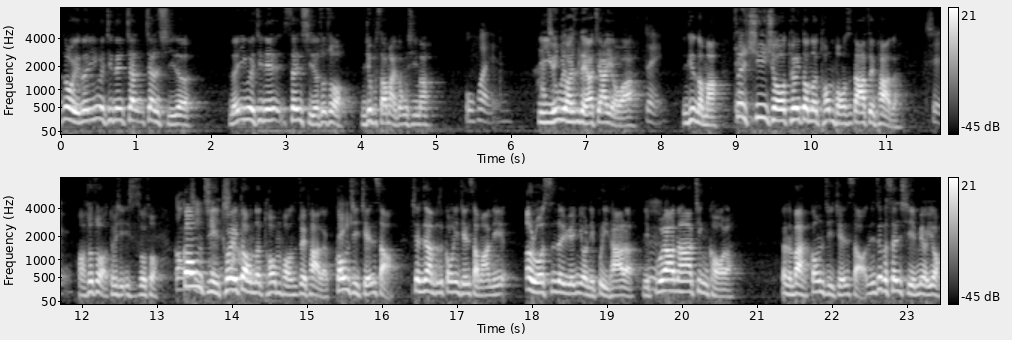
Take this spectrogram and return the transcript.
若也能因为今天降降息了，能因为今天升息了，说错，你就不少买东西吗？不会，你原油还是得要加油啊，对，你听懂吗？所以需求推动的通膨是大家最怕的。是，好说错，对不起，意思说错。供给推动的通膨是最怕的，供给减少，现在不是供应减少吗？你俄罗斯的原油你不理它了，你不要让它进口了，那怎么办？供给减少，你这个升息也没有用。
